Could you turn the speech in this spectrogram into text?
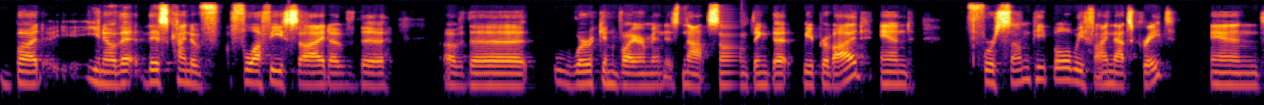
But you know that this kind of fluffy side of the of the work environment is not something that we provide. And for some people we find that's great. And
